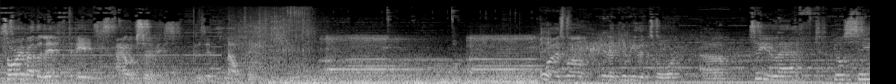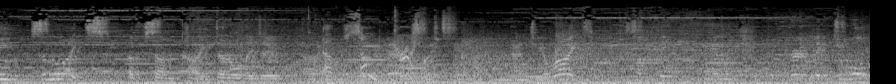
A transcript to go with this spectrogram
Sorry about the lift. It's out of service because it's melting. Might as well, you know, give you the tour. Um, to your left, you'll see some lights of some kind. Don't know what they do. Um, Of some kind? And to your right, something perpetual.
